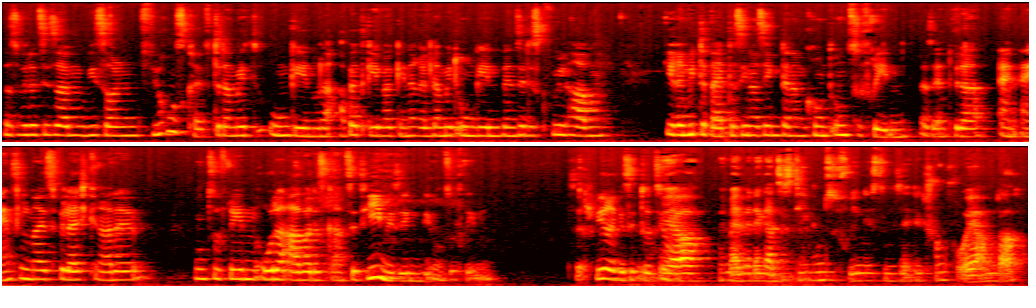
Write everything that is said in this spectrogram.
Was würdet Sie sagen, wie sollen Führungskräfte damit umgehen oder Arbeitgeber generell damit umgehen, wenn sie das Gefühl haben, ihre Mitarbeiter sind aus irgendeinem Grund unzufrieden? Also entweder ein Einzelner ist vielleicht gerade unzufrieden oder aber das ganze Team ist irgendwie unzufrieden. Sehr schwierige Situation. Ja, ich meine, wenn ein ganzes Team unzufrieden ist, dann ist eigentlich schon Feuer am Dach.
